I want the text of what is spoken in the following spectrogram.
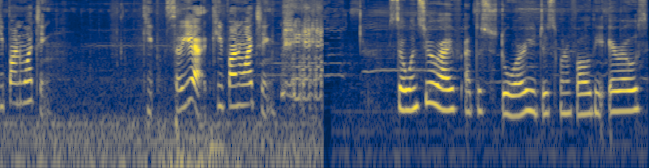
keep on watching. Keep so yeah, keep on watching. so once you arrive at the store, you just want to follow the arrows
